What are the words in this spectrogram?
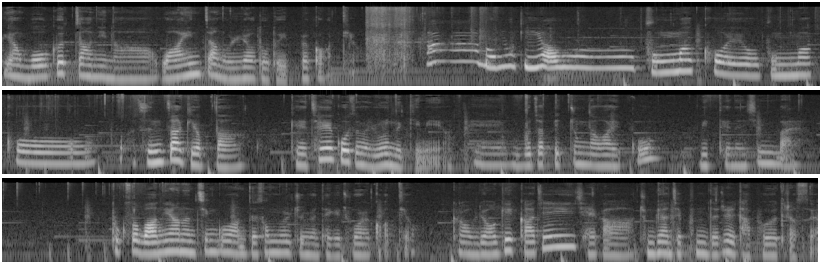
그냥 머그잔이나 와인잔 올려둬도 이쁠 것 같아요. 아 너무 귀여워. 북마커예요. 북마커. 진짜 귀엽다. 이렇게 책에 꽂으면 이런 느낌이에요. 이렇게 모자빛 쭉 나와 있고 밑에는 신발. 독서 많이 하는 친구한테 선물 주면 되게 좋아할 것 같아요. 그럼 여기까지 제가 준비한 제품들을 다 보여드렸어요.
